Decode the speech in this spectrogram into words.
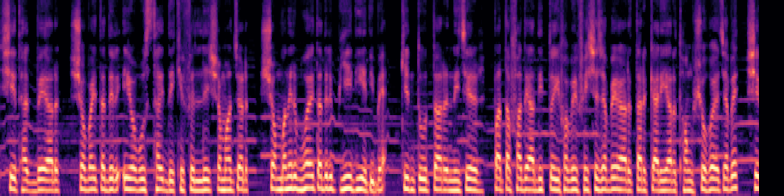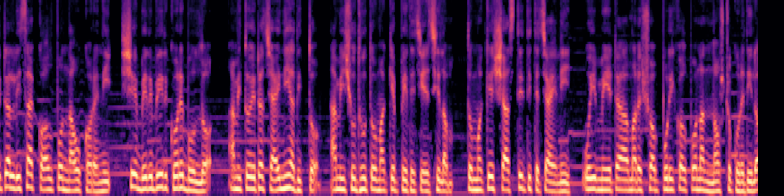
সে থাকবে আর সবাই তাদের এই অবস্থায় দেখে ফেললে সমাজ আর সম্মানের ভয়ে তাদের বিয়ে দিয়ে দিবে। কিন্তু তার নিজের পাতা ফাঁদে আদিত্য এইভাবে ফেসে যাবে আর তার ক্যারিয়ার ধ্বংস হয়ে যাবে, সেটা লিসা কল্পনাও করেনি। সে বের করে বলল আমি তো এটা চাইনি, আদিত্য। আমি শুধু তোমাকে পেতে চেয়েছিলাম। তোমাকে শাস্তি দিতে চাইনি। ওই মেয়েটা আমার সব পরিকল্পনা নষ্ট করে দিল।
